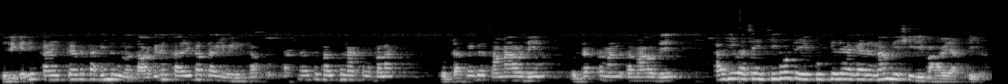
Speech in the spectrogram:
වෙන කෙනෙක් අනිත් කාට දකින්න පුළුවන්. තව කෙනෙක් තව එකක් දකින්න වෙන නිසා පොඩ්ඩක් නැවත කල්පනා කරලා බලන්න. පොඩ්ඩක් මේක සමාව දෙන්න. පොඩ්ඩක් Tamanne සමාව දෙන්න. ආදි වශයෙන් කියනකොට මේ පුද්ගලයා ගැන නම් මේ ශීලී භාවයක් තියෙනවා.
